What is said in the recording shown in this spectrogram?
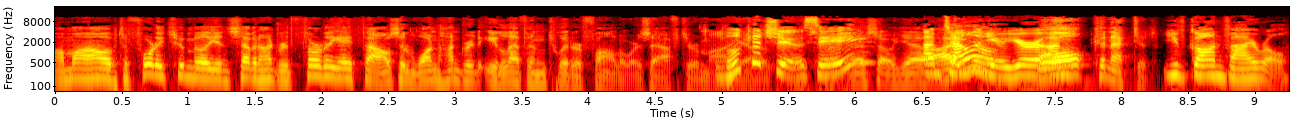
I'm now up to 42,738,111 Twitter followers after my. Look uh, at you, see? So yeah, I'm telling you, you're, We're um, all connected. you've gone viral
